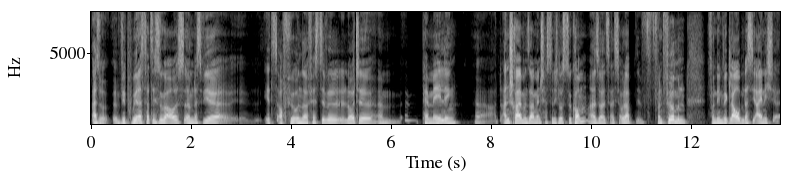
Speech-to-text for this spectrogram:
Also wir probieren das tatsächlich sogar aus, ähm, dass wir jetzt auch für unser Festival Leute ähm, per Mailing äh, anschreiben und sagen, Mensch, hast du nicht Lust zu kommen? Also als, als oder von Firmen, von denen wir glauben, dass sie eigentlich äh,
